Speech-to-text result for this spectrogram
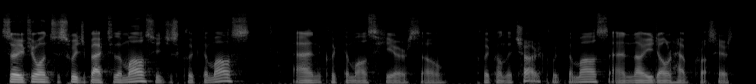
so if you want to switch back to the mouse, you just click the mouse and click the mouse here. So click on the chart, click the mouse, and now you don't have crosshairs.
